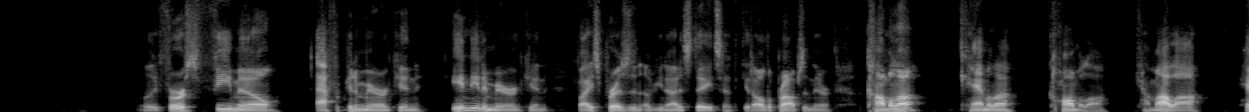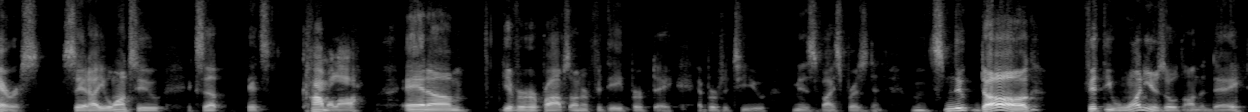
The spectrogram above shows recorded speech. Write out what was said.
the first female African American, Indian American vice president of the United States. I have to get all the props in there. Kamala, Kamala, Kamala, Kamala Harris. Say it how you want to, except it's Kamala. And um, give her her props on her 58th birthday. Happy birthday to you, Ms. Vice President. Snoop Dogg 51 years old on the day.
